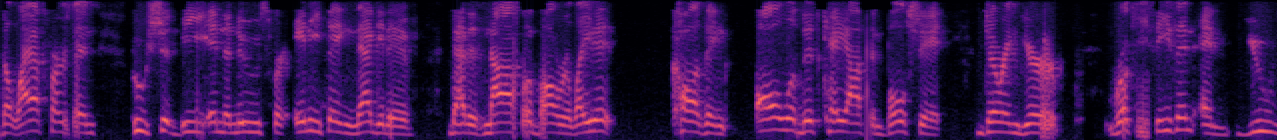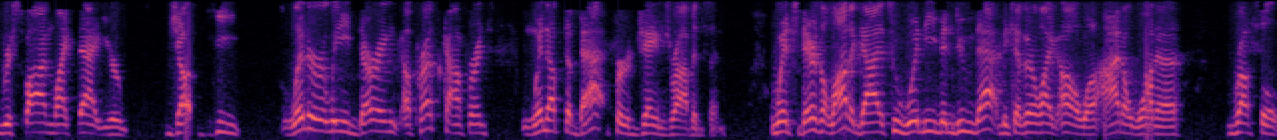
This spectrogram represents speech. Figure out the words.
the last person who should be in the news for anything negative that is not football related, causing all of this chaos and bullshit during your rookie season, and you respond like that. You're ju- he literally during a press conference went up to bat for James Robinson, which there's a lot of guys who wouldn't even do that because they're like, oh well, I don't want to ruffle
